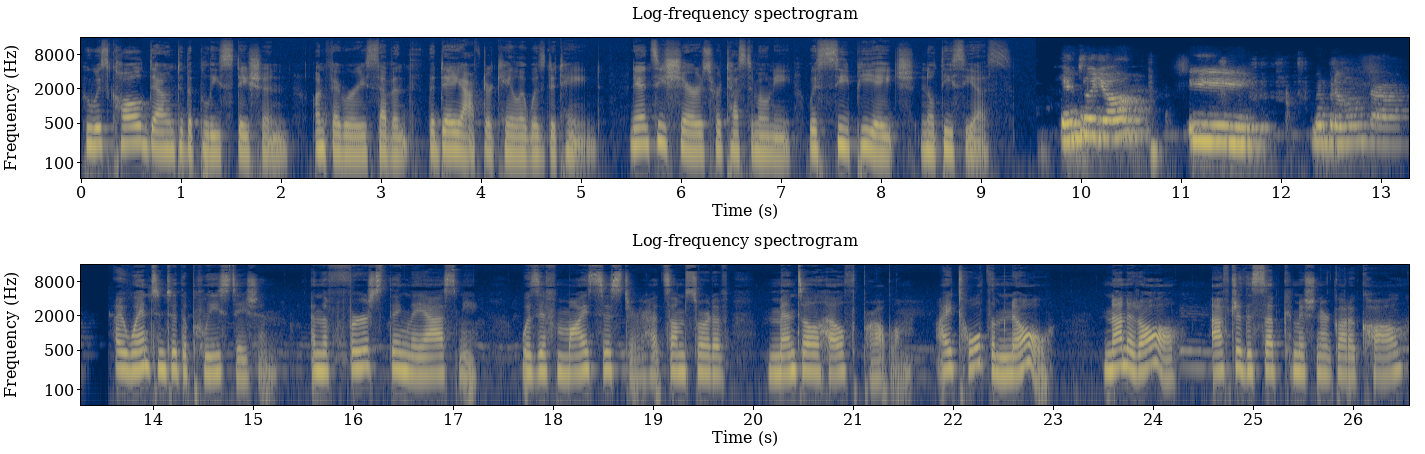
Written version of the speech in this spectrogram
who was called down to the police station on February 7th, the day after Kayla was detained. Nancy shares her testimony with CPH Noticias. Entro yo y me pregunta. I went into the police station, and the first thing they asked me was if my sister had some sort of mental health problem. I told them no, none at all. After the sub commissioner got a call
